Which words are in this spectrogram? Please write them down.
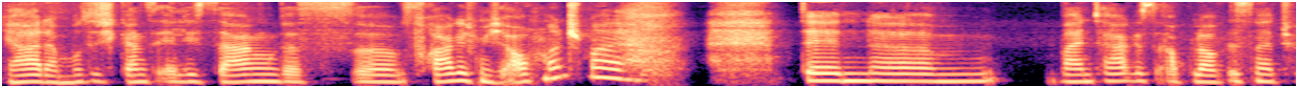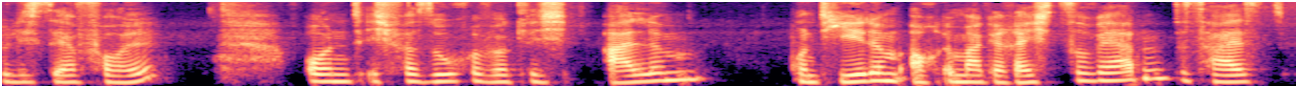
Ja, da muss ich ganz ehrlich sagen, das äh, frage ich mich auch manchmal, denn ähm, mein Tagesablauf ist natürlich sehr voll und ich versuche wirklich allem und jedem auch immer gerecht zu werden. Das heißt,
